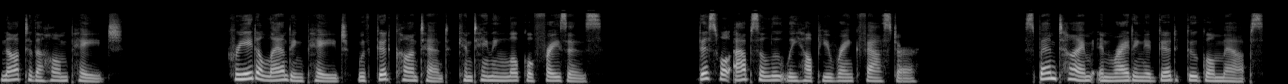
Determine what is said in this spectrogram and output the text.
not to the home page. Create a landing page with good content containing local phrases. This will absolutely help you rank faster. Spend time in writing a good Google Maps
